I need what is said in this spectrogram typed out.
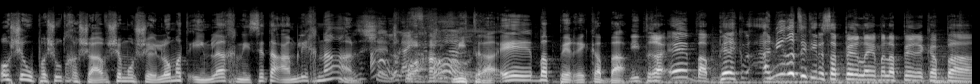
או שהוא פשוט חשב שמשה לא מתאים להכניס את העם לכנען? נכון. נתראה בפרק הבא. נתראה בפרק... אני רציתי לספר להם על הפרק הבא.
